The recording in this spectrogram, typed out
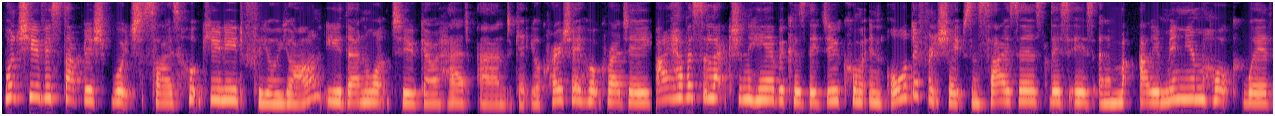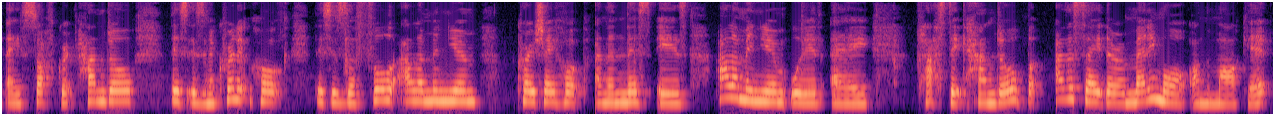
Once you've established which size hook you need for your yarn, you then want to go ahead and get your crochet hook ready. I have a selection here because they do come in all different shapes and sizes. This is an aluminium hook with a soft grip handle. This is an acrylic hook. This is a full aluminium crochet hook and then this is aluminium with a plastic handle but as I say there are many more on the market.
